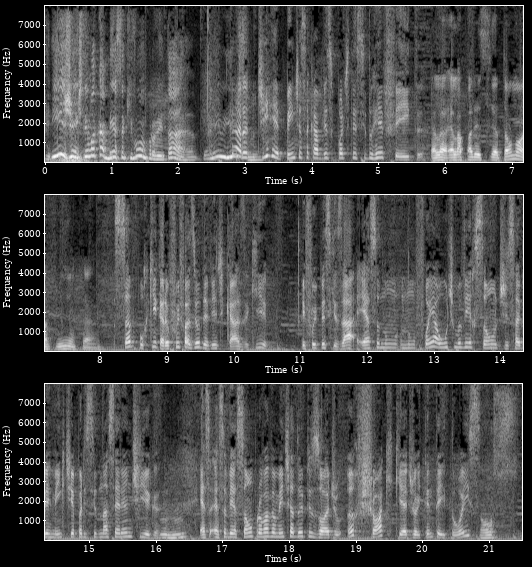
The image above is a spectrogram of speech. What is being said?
Ih, gente, tem uma cabeça aqui, vamos aproveitar? É meio isso. Cara, né? de repente essa cabeça pode ter sido refeita. Ela, ela parecia tão novinha, cara. Sabe por quê, cara? Eu fui fazer o dever de casa aqui e fui pesquisar. Essa não, não foi a última versão de Cyberman que tinha aparecido na série antiga. Uhum. Essa, essa versão provavelmente é do episódio Earthshock, que é de 82. Nossa.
